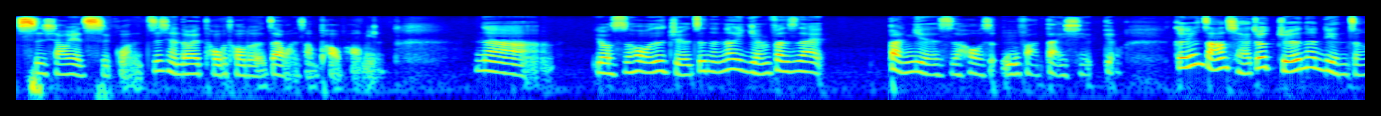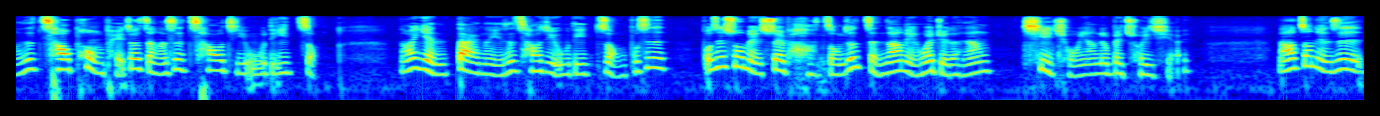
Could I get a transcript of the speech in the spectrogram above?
吃宵夜吃惯，之前都会偷偷的在晚上泡泡面。那有时候我是觉得，真的那个盐分是在半夜的时候是无法代谢掉，隔天早上起来就觉得那脸整个是超碰培，就整个是超级无敌肿，然后眼袋呢也是超级无敌肿，不是不是说没睡饱肿，就整张脸会觉得很像气球一样就被吹起来。然后重点是，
